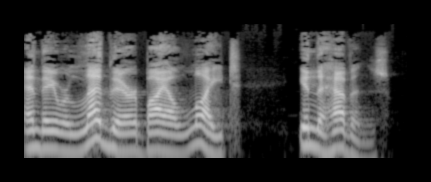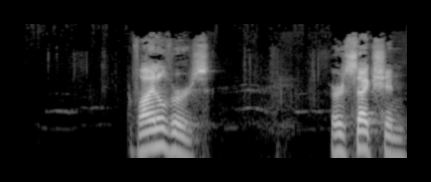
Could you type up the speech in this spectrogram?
and they were led there by a light in the heavens. Final verse, or section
